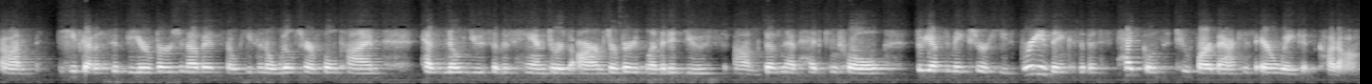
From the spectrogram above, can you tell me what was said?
um, he's got a severe version of it, so he's in a wheelchair full time, has no use of his hands or his arms, or very limited use, um, doesn't have head control. So you have to make sure he's breathing because if his head goes too far back, his airway gets cut off.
